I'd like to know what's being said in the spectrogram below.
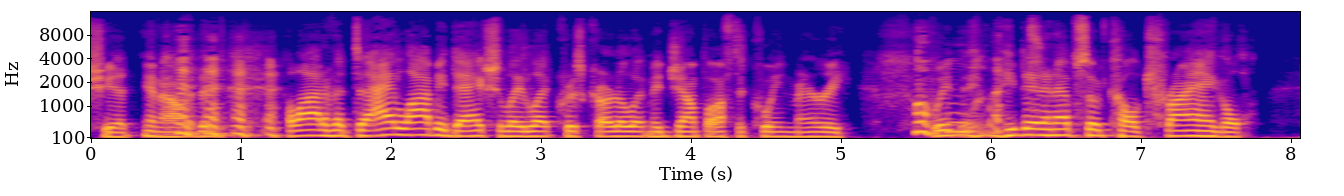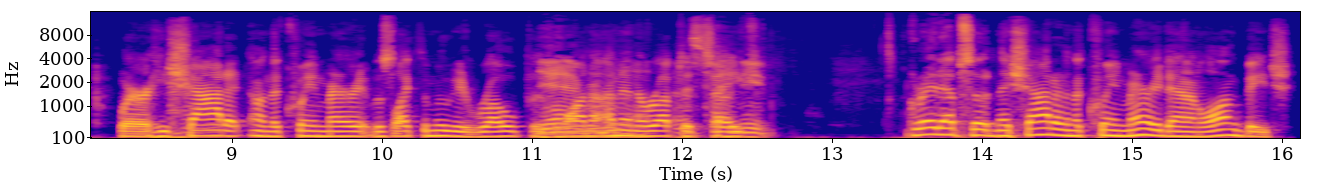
shit, you know. a lot of it. I lobbied to actually let Chris Carter let me jump off the Queen Mary. We, he did an episode called Triangle, where he shot it on the Queen Mary. It was like the movie Rope, Yeah, one uninterrupted That's so take great episode. And they shot it on the Queen Mary down in Long Beach.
